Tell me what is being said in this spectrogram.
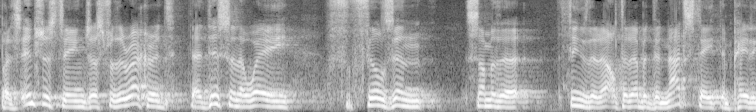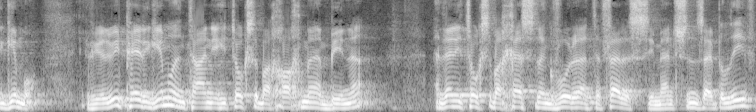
but it's interesting, just for the record, that this in a way f- fills in some of the things that Alter Rebbe did not state in Pei Gimel. If you read Pei Gimel in Tanya, he talks about Chachma and Bina, and then he talks about Chesed and Gvura and Teferes, he mentions, I believe,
